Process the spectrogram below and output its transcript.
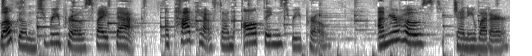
Welcome to Repros Fight Back, a podcast on all things repro. I'm your host, Jennie Wetter,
